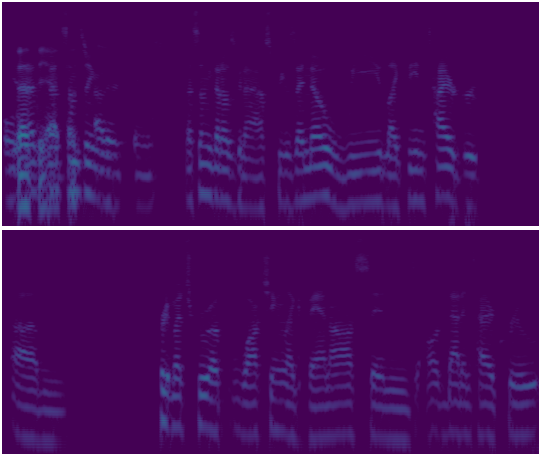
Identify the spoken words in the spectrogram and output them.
or Yeah, That- that, yeah, that's that's something. other things. That's something that I was gonna ask because I know we like the entire group, um, pretty much grew up watching like Vanoss and all that entire crew.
